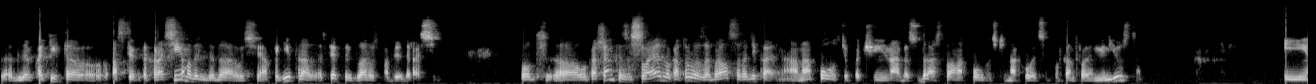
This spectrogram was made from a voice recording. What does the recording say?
Для, в каких-то аспектах Россия модель для Беларуси, а в каких-то аспектах Беларусь модель для России. Вот э, Лукашенко за свою адвокатуру забрался радикально. Она полностью подчинена государству, она полностью находится под контролем Минюста. И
